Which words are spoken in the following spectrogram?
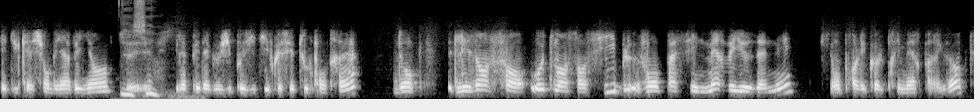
l'éducation bienveillante et la pédagogie positive que c'est tout le contraire. Donc les enfants hautement sensibles vont passer une merveilleuse année, si on prend l'école primaire par exemple,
